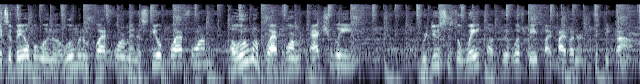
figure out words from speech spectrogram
It's available in an aluminum platform and a steel platform. Aluminum platform actually reduces the weight of the liftgate by 550 pounds.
